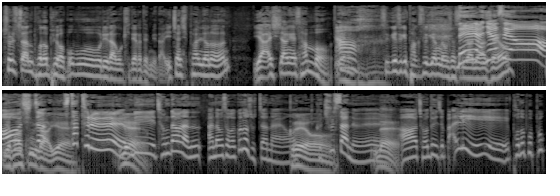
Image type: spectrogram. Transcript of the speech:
출산 번호표 뽑으리라고 기대가 됩니다. 2018년은 야시장의 산모. 예. 아. 슬기슬기 박슬기 양 나오셨습니다. 네, 안녕하세요. 안녕하세요. 어, 반갑습니다. 진짜 예. 스타트를 예. 우리 정다운 아나, 아나운서가 끊어줬잖아요. 그래요. 그 출산을. 네. 아, 저도 이제 빨리 번호표 뽑,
